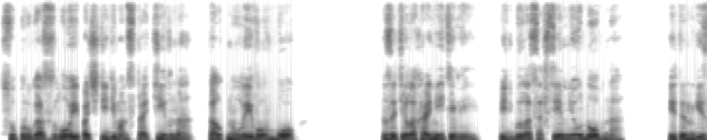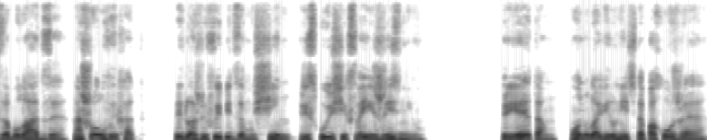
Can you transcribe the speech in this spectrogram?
супруга зло и почти демонстративно толкнула его в бок. За телохранителей пить было совсем неудобно, и Тенгиза Буладзе нашел выход, предложив выпить за мужчин, рискующих своей жизнью. При этом он уловил нечто похожее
